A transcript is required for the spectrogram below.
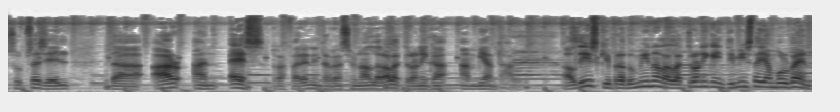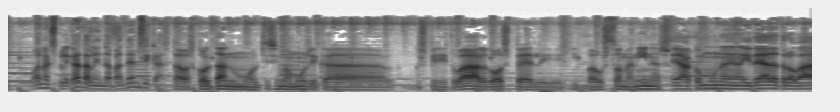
subsegell de R&S, referent internacional de l'electrònica ambiental. El disc hi predomina l'electrònica intimista i envolvent. Ho han explicat a l'Independents d'ICAST. Estava escoltant moltíssima música espiritual, gospel i, i veus femenines. Hi ha com una idea de trobar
